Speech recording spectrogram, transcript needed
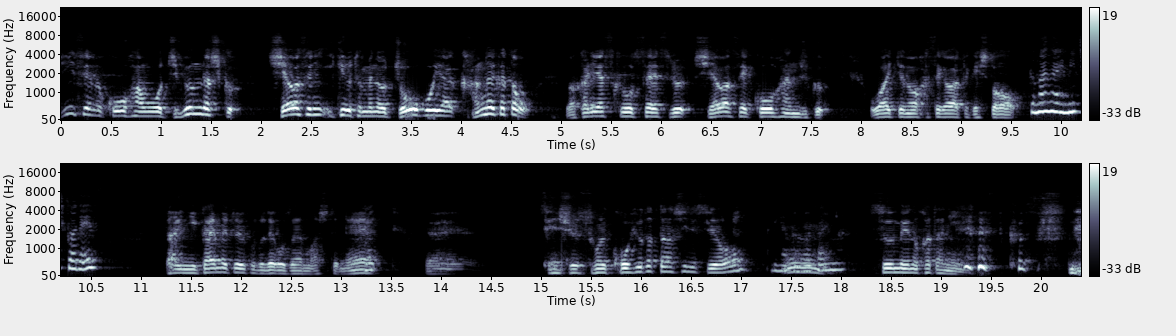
人生の後半を自分らしく幸せに生きるための情報や考え方を分かりやすくお伝えする幸せ後半塾。お相手の長谷川武史と熊谷美智子です。第2回目ということでございましてね、はいえー先週すごい好評だったらしいですよ。ありがとうございます。数名の方に。少し。ね、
